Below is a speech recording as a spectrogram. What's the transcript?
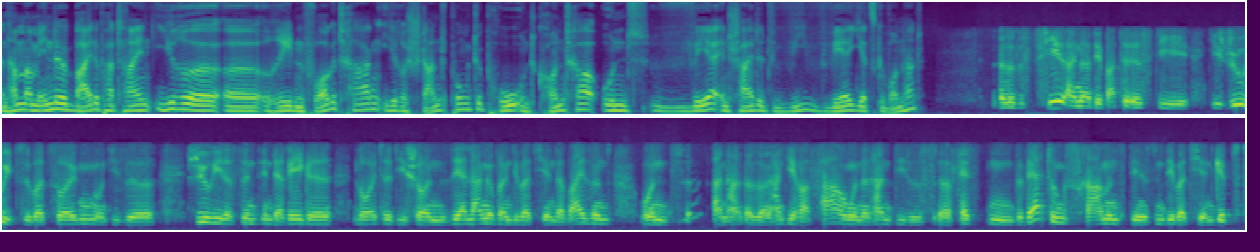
Dann haben am Ende beide Parteien ihre äh, Reden vorgetragen, ihre Standpunkte pro und contra. Und wer entscheidet, wie wer jetzt gewonnen hat? Also das Ziel einer Debatte ist, die, die Jury zu überzeugen. Und diese Jury, das sind in der Regel Leute, die schon sehr lange beim Debattieren dabei sind und anhand, also anhand ihrer Erfahrung und anhand dieses äh, festen Bewertungsrahmens, den es im Debattieren gibt,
